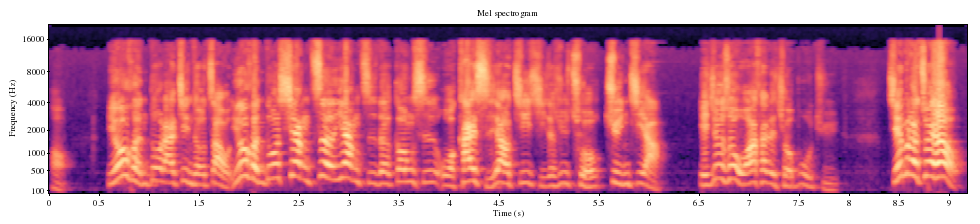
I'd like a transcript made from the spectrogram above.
好，有很多来镜头照，有很多像这样子的公司，我开始要积极的去求均价，也就是说我要开始求布局。节目的最后，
